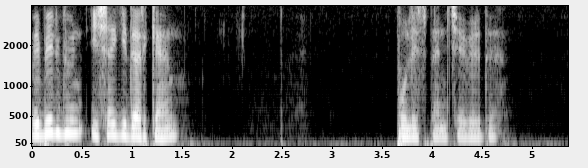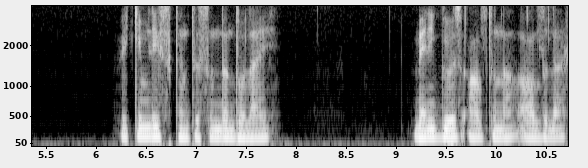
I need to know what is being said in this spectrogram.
Ve bir gün işe giderken polis beni çevirdi. Ve kimlik sıkıntısından dolayı beni göz altına aldılar.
